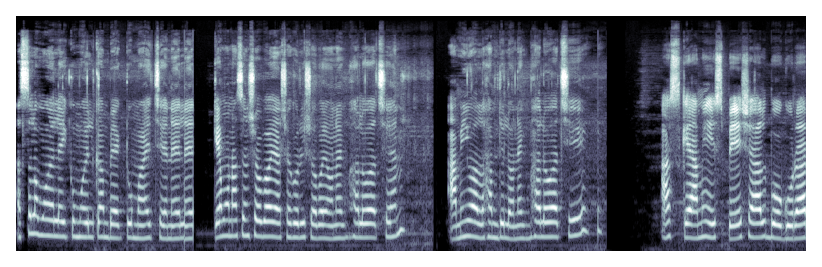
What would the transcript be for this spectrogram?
আসসালামু আলাইকুম, welcome back to my channel. কেমন আছেন সবাই? আশা করি সবাই অনেক ভালো আছেন। আমিও আলহামদুলিল্লাহ অনেক ভালো আছি। আজকে আমি স্পেশাল বগুড়ার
